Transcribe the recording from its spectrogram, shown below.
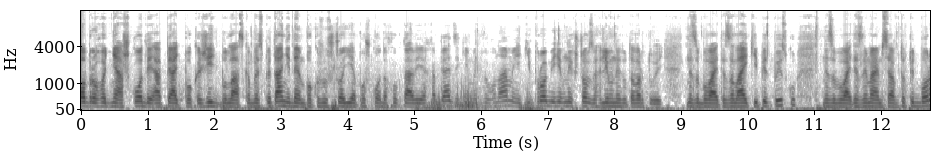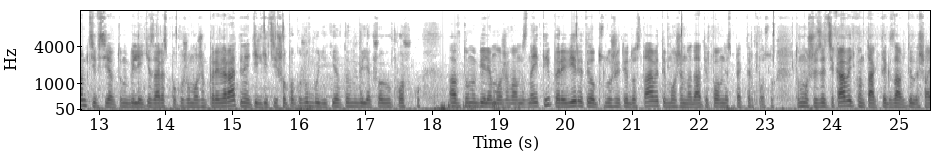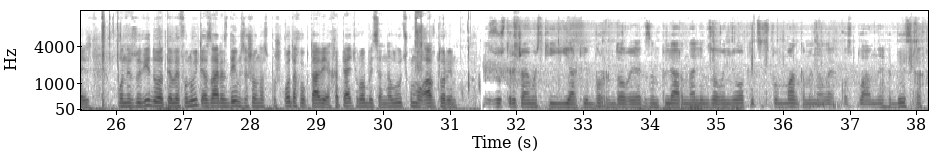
Доброго дня, шкоди А5 покажіть, будь ласка, без питань. Ідемо, покажу, що є по шкодах Octavia А5, з якими двигунами, які пробіги в них, що взагалі вони тут вартують. Не забувайте за лайки і підписку. Не забувайте, займаємося автопідбором. Ці всі автомобілі, які зараз покажу, можемо перевіряти. Не тільки ці, що покажу, будь-які автомобілі, якщо ви в пошуку автомобіля можемо вам знайти, перевірити, обслужити, доставити, можемо надати повний спектр послуг. Тому що зацікавить контакт, як завжди, лишаюсь понизу відео. Телефонуйте. А зараз дивимося, що в нас по шкодах Octavia Х5 робиться на луцькому авторинку. Зустрічаємось такий яркий бордовий екземпляр на лінзованій оптиці з туманками на легкосплавних дисках,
